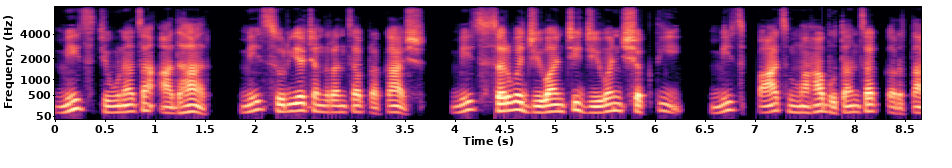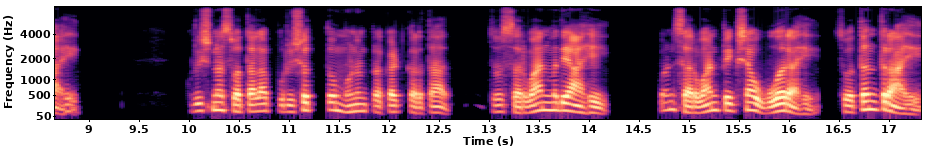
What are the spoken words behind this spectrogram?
मीच जीवनाचा आधार मीच सूर्यचंद्रांचा प्रकाश मीच सर्व जीवांची जीवनशक्ती मीच पाच महाभूतांचा कर्ता आहे. कृष्ण स्वतःला पुरुषोत्तम म्हणून प्रकट करतात. जो सर्वांमध्ये आहे पण सर्वांपेक्षा वर आहे स्वतंत्र आहे.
